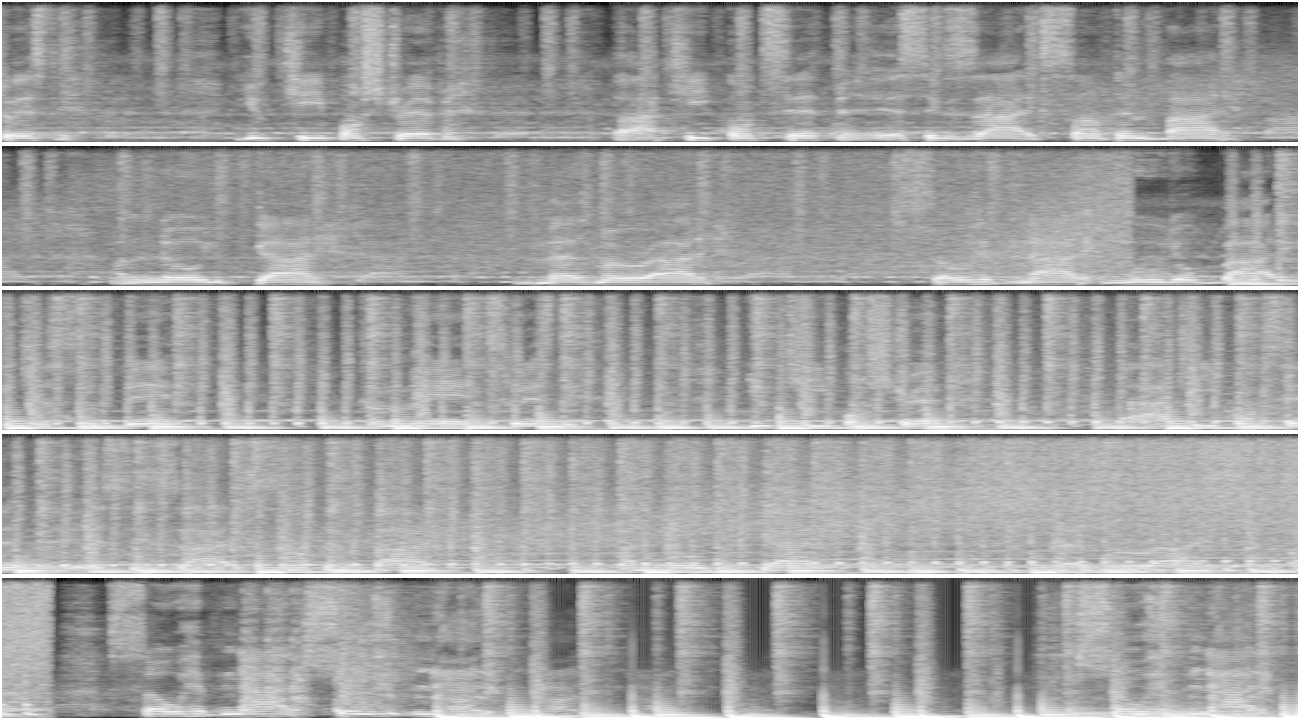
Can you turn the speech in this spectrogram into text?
Twisted. You keep on stripping. I keep on tipping. It's exotic, something about it. I know you got it. Mesmerizing. So hypnotic. Move your body just a bit. Come here and twist it. You keep on stripping. I keep on tipping. It's exotic, something about it. I know you got it. So hypnotic. So hypnotic. not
